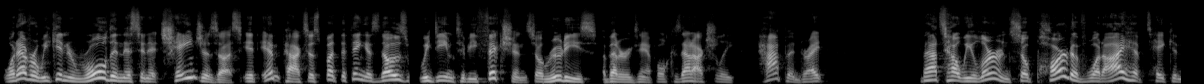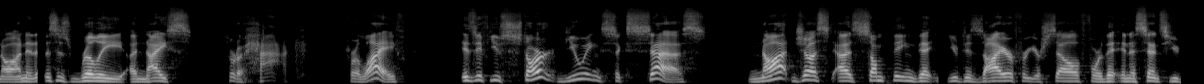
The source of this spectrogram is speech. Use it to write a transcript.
whatever. We get enrolled in this and it changes us, it impacts us. But the thing is, those we deem to be fiction. So Rudy's a better example because that actually happened, right? That's how we learn. So part of what I have taken on, and this is really a nice sort of hack for life, is if you start viewing success not just as something that you desire for yourself or that in a sense you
